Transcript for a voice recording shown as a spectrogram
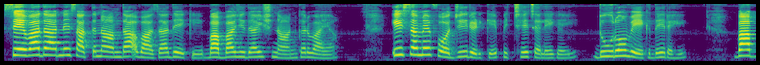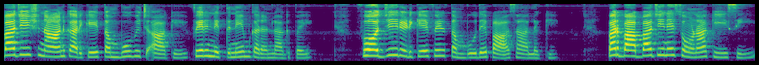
ਸੇਵਾਦਾਰ ਨੇ ਸਤਨਾਮ ਦਾ ਆਵਾਜ਼ਾ ਦੇ ਕੇ ਬਾਬਾ ਜੀ ਦਾ ਇਸ਼ਨਾਨ ਕਰਵਾਇਆ। ਇਸ ਸਮੇਂ ਫੌਜੀ ਰਿੜਕੇ ਪਿੱਛੇ ਚਲੇ ਗਏ। ਦੂਰੋਂ ਵੇਖਦੇ ਰਹੇ। ਬਾਬਾ ਜੀ ਇਸ਼ਨਾਨ ਕਰਕੇ ਤੰਬੂ ਵਿੱਚ ਆ ਕੇ ਫਿਰ ਨਿਤਨੇਮ ਕਰਨ ਲੱਗ ਪਏ। ਫੌਜੀ ਰਿੜਕੇ ਫਿਰ ਤੰਬੂ ਦੇ ਪਾਸ ਆ ਲੱਗੇ। ਪਰ ਬਾਬਾ ਜੀ ਨੇ ਸੋਣਾ ਕੀ ਸੀ?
